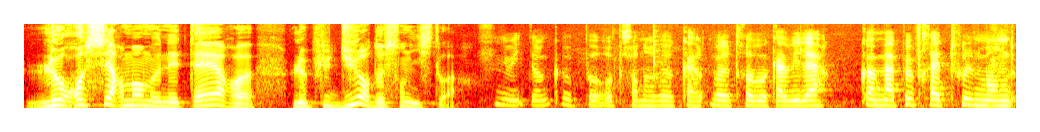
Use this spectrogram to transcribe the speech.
le resserrement monétaire euh, le plus dur de son histoire? Oui, donc pour reprendre votre vocabulaire comme à peu près tout le monde,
